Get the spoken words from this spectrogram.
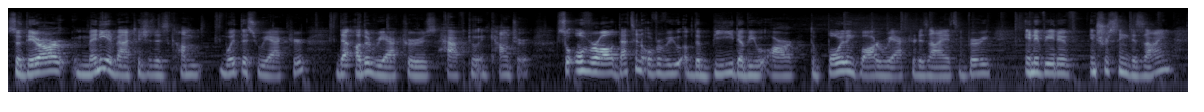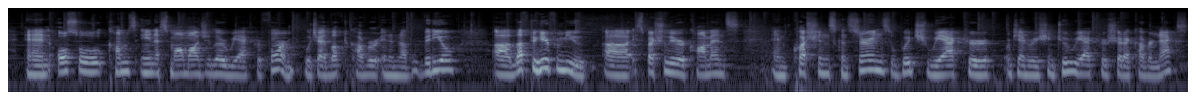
So there are many advantages that come with this reactor that other reactors have to encounter. So overall, that's an overview of the BWR, the boiling water reactor design. It's a very innovative, interesting design and also comes in a small modular reactor form, which I'd love to cover in another video. Uh, love to hear from you, uh, especially your comments and questions, concerns. Which reactor or generation 2 reactor should I cover next?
